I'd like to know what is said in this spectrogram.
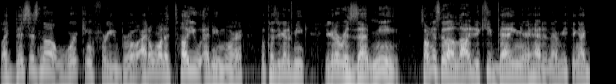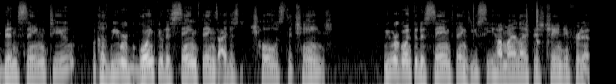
like this is not working for you, bro. I don't want to tell you anymore because you're gonna be, you're gonna resent me. So I'm just gonna allow you to keep banging your head and everything I've been saying to you because we were going through the same things. I just chose to change. We were going through the same things. You see how my life is changing for the.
